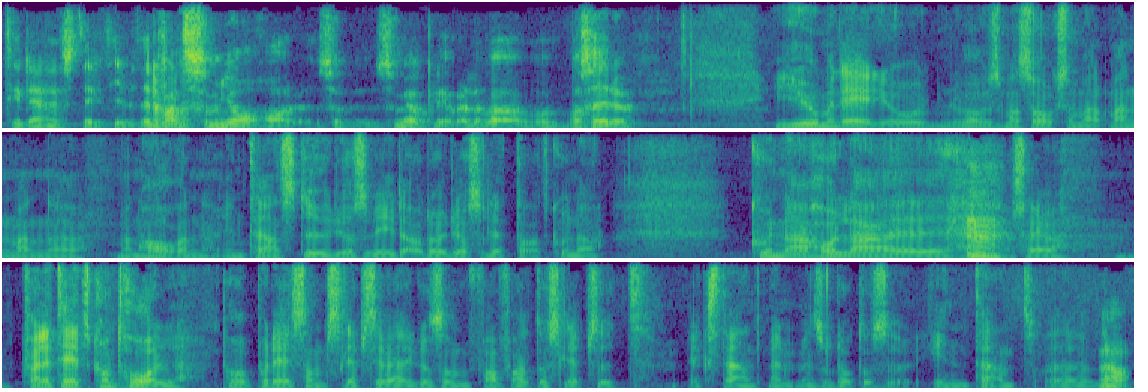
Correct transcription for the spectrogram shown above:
tillgänglighetsdirektivet. I alla fall som jag har, som jag upplever Eller vad, vad säger du? Jo, men det är det ju. Det var väl som man sa också, man, man, man, eh, man har en intern studie och så vidare. Då är det också lättare att kunna, kunna hålla eh, säga, kvalitetskontroll på, på det som släpps iväg och som framförallt då släpps ut externt men, men såklart också internt. Eh, ja.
